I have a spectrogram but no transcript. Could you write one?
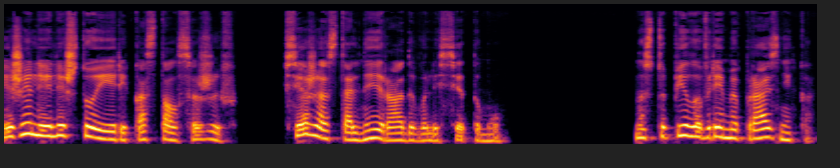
и жалели, что Эрик остался жив. Все же остальные радовались этому. Наступило время праздника,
